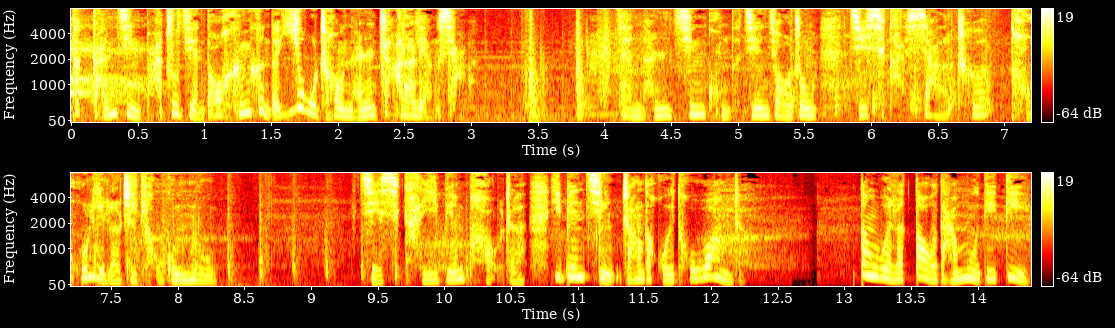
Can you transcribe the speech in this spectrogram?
她赶紧拔出剪刀，狠狠地又朝男人扎了两下。在男人惊恐的尖叫中，杰西卡下了车，逃离了这条公路。杰西卡一边跑着，一边紧张地回头望着。但为了到达目的地，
